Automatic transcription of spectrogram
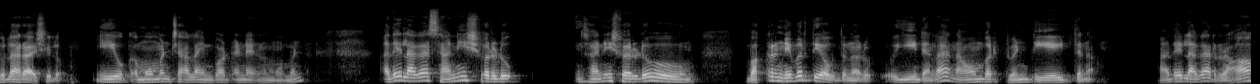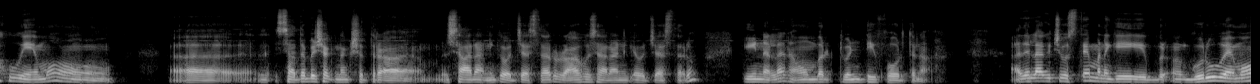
తులారాశిలో. ఈ ఒక మూమెంట్ చాలా ఇంపార్టెంట్ అయిన మూమెంట్ అదేలాగా శనీశ్వరుడు శనీశ్వరుడు వక్ర నివర్తి అవుతున్నారు ఈ నెల నవంబర్ ట్వంటీ ఎయిత్న అదేలాగా రాహు ఏమో శతభిషక్ నక్షత్ర సారానికి వచ్చేస్తారు రాహు సారానికి వచ్చేస్తారు ఈ నెల నవంబర్ ట్వంటీ ఫోర్త్న అదేలాగా చూస్తే మనకి గురువు ఏమో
